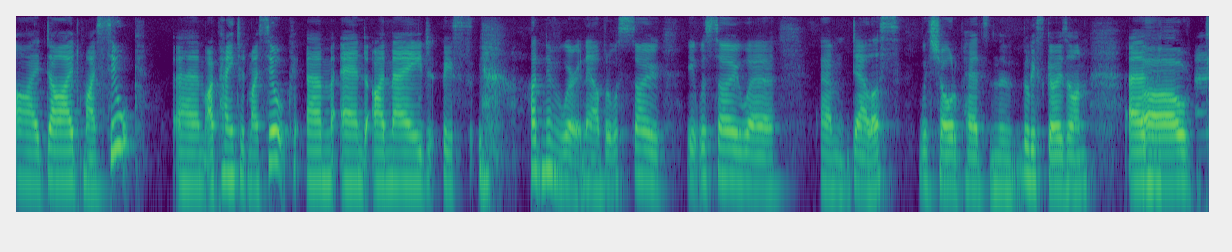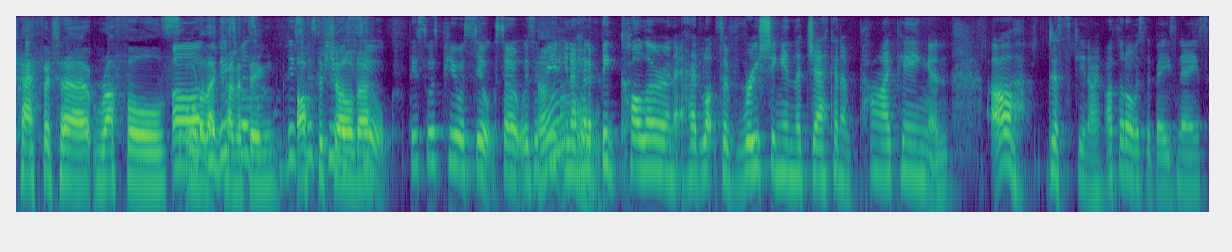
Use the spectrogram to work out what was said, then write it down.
I dyed my silk, um, I painted my silk, um, and I made this. I'd never wear it now, but it was so, it was so uh, um, Dallas with shoulder pads, and the list goes on. Um, oh, taffeta, ruffles, oh, all of that kind of thing, this off was the pure shoulder. Silk. This was pure silk, so it was a bit, oh. you know had a oh. big collar and it had lots of ruching in the jacket and piping and oh, just you know, I thought I was the bee's knees.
